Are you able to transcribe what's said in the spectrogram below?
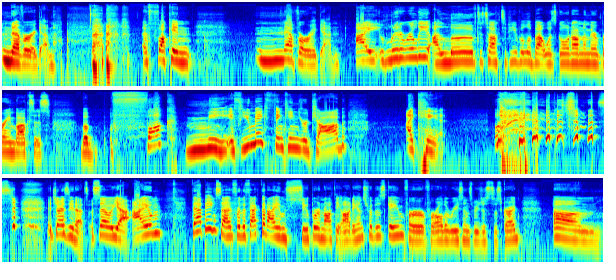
Never again. I fucking never again. I literally I love to talk to people about what's going on in their brain boxes. But fuck me. If you make thinking your job, I can't. it's just it drives me nuts. So yeah, I am that being said, for the fact that I am super not the audience for this game for for all the reasons we just described, um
